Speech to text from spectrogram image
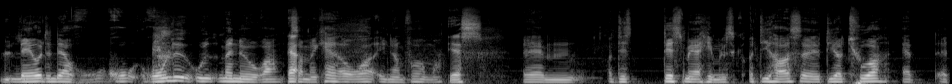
lave den der ru- rulle ud manøvre, ja. Ja. som man kan over en jomfruhummer. Yes. Øhm, og det, det smager himmelsk. Og de har også øh, de har tur at, at,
